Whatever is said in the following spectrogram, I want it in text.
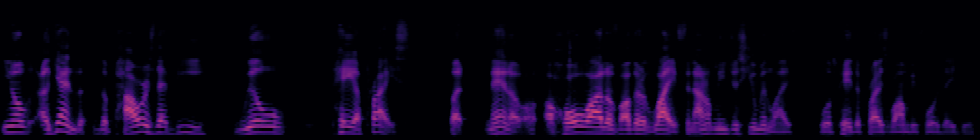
you know, again, the, the powers that be will pay a price. Man, a, a whole lot of other life, and I don't mean just human life, will pay the price long before they do.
